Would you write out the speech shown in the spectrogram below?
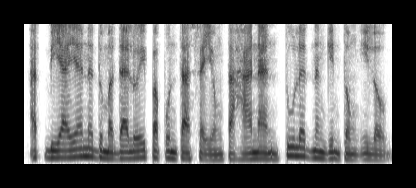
at biyaya na dumadaloy papunta sa iyong tahanan tulad ng gintong ilog.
